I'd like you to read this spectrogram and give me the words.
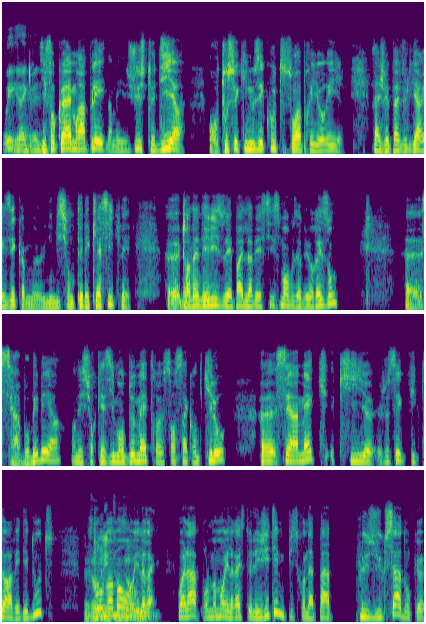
Oui, Greg, vas-y. il faut quand même rappeler, non mais juste dire, bon, tous ceux qui nous écoutent sont a priori, là je ne vais pas vulgariser comme euh, une émission de télé classique, mais euh, Jordan Davis, vous avez parlé de l'investissement, vous avez eu raison. Euh, c'est un beau bébé, hein. on est sur quasiment 2 mètres 150 kilos. Euh, c'est un mec qui, je sais que Victor avait des doutes, pour le moment, toujours, il mais- re- voilà, pour le moment, il reste légitime puisqu'on n'a pas plus vu que ça. Donc, euh,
